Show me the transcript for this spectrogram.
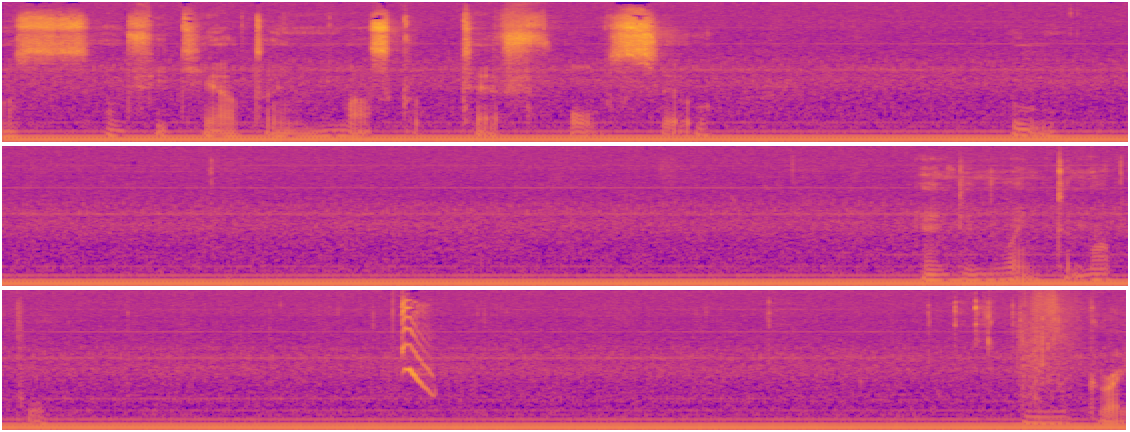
mas amphitheater in Muscatef also. Ooh. And in them up. Great.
